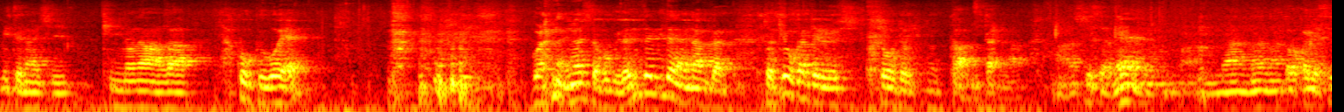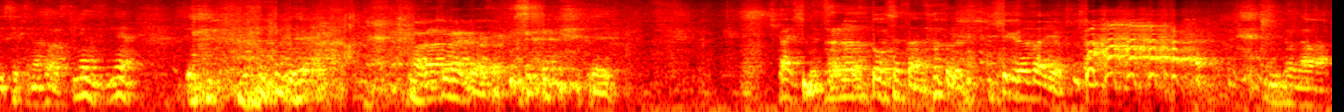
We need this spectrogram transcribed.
見てないし「君の名が100億超え。ご覧になりました？僕全然見てない。なんか時をかける少女かみたいな話ですよね。なななんか分かりやすい切なさが好きなんですね。まあ出さないでくださいで控え室でずーっとおっしゃってたんですよそれ聞いてくださいよ。君の名は。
